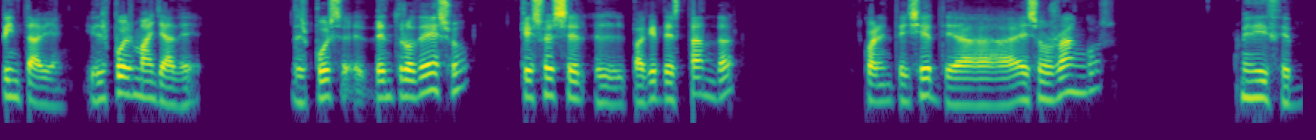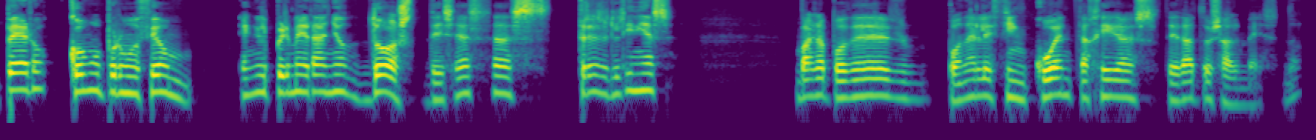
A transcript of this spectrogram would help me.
pinta bien. Y después me añade, después eh, dentro de eso, que eso es el, paquete estándar, 47 a esos rangos, me dice, pero como promoción en el primer año, dos de esas tres líneas vas a poder ponerle 50 gigas de datos al mes, ¿no?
